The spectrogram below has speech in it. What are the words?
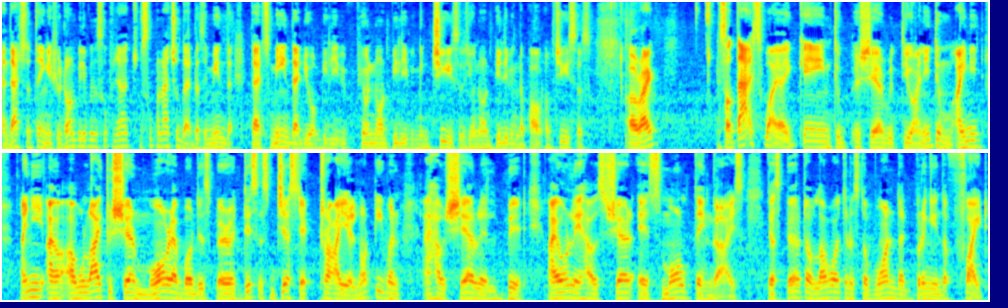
And that's the thing. If you don't believe in the supernatural, supernatural that doesn't mean that that's mean that you're believe if you're not believing in jesus you're not believing the power of jesus. All right so that's why i came to share with you. I need to i need i need i, I would like to share more about this spirit this is just a trial not even i have shared a bit. I only have shared a small thing guys. The spirit of love is the one that bringing the fight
